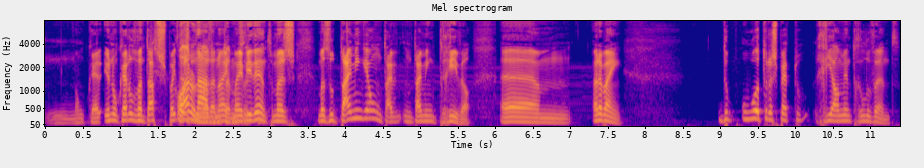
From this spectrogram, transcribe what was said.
Não quero, eu não quero levantar suspeitas Claro, de nada, não é? Como é evidente, mas, mas o timing é um, um timing terrível. Ahm, ora bem, do- o outro aspecto realmente relevante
